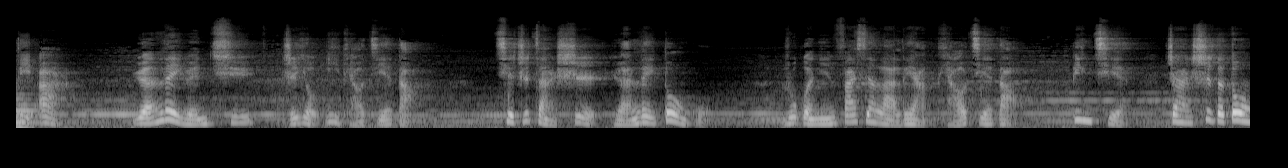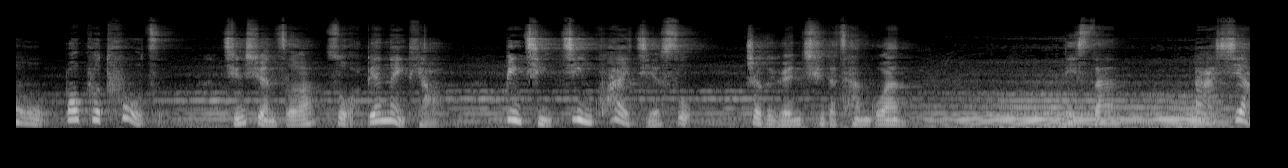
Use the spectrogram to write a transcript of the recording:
第二，猿类园区只有一条街道，且只展示猿类动物。如果您发现了两条街道，并且展示的动物包括兔子，请选择左边那条，并请尽快结束这个园区的参观。第三，大象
